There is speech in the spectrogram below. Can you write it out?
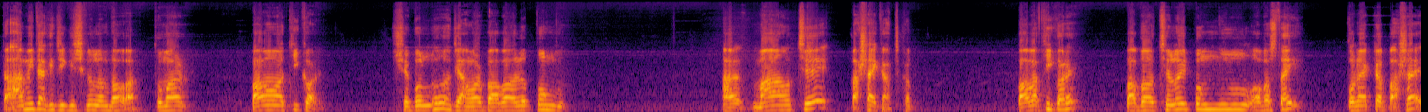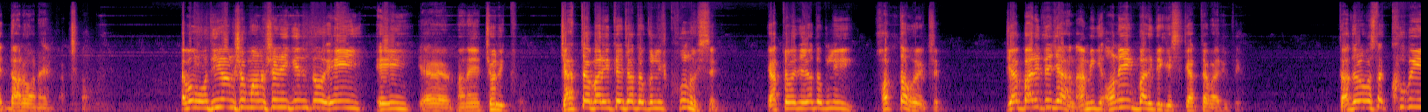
তা আমি তাকে জিজ্ঞেস করলাম, বাবা, তোমার বাবা মা কি করে? সে বলল যে আমার বাবা হলো পঙ্গু। আর মা হচ্ছে বাসায় কাজ করে। বাবা কি করে? বাবা হচ্ছে ওই পঙ্গু অবস্থায় কোনো একটা বাসায় দারোয়ানের কাজ করে। এবং অধিকাংশ মানুষেরই কিন্তু এই এই মানে চরিত্র। যাত্রাবাড়িতে যতগুলি খুন হয়েছে, যাত্রাবাড়িতে যতগুলি হত্যা হয়েছে যা বাড়িতে যান, আমি অনেক বাড়িতে গেছি যাত্রাবাড়িতে। তাদের অবস্থা খুবই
